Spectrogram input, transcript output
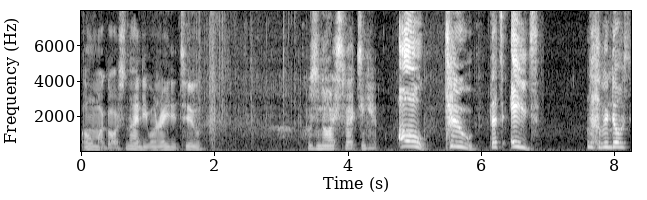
Oh my gosh, 91 rated too. Was not expecting it. Oh, two. That's eight. Lewandowski.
